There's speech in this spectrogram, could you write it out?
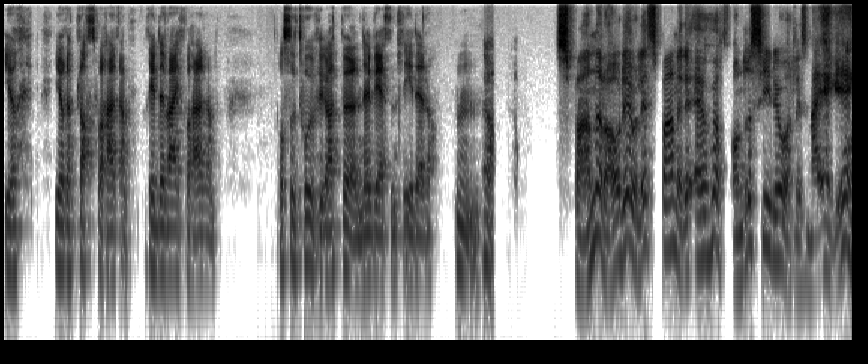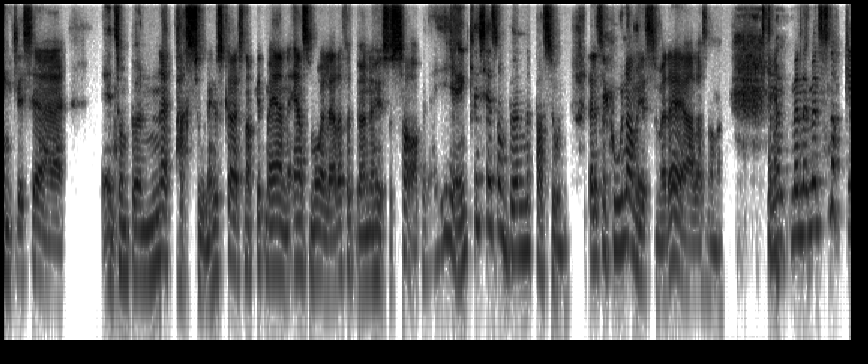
gjøre, gjøre plass for Herren, rydde vei for Herren. Og så tror vi jo at bønnen er vesentlig i det, da. Mm. Ja. Spennende, da. Og det er jo litt spennende. Jeg har hørt andre si det òg, at liksom, nei, jeg er egentlig ikke en sånn bønneperson. Jeg husker jeg snakket med en, en som er leder for et bønnehus, og sa at jeg er egentlig ikke en sånn bønneperson. Det er liksom kona mi som er det. eller sånn. Men, men, men snakk,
